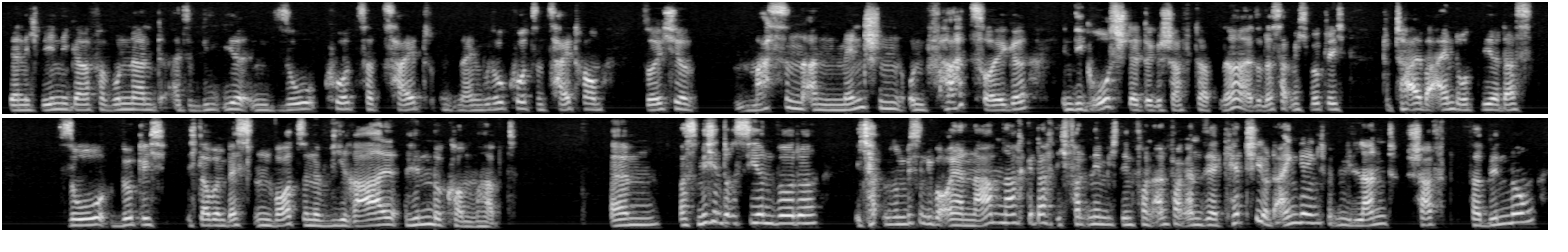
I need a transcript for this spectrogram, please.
ja nicht weniger verwundernd, also wie ihr in so kurzer Zeit, in einem so kurzen Zeitraum solche Massen an Menschen und Fahrzeuge in die Großstädte geschafft habt. Ne? Also das hat mich wirklich total beeindruckt, wie ihr das so wirklich, ich glaube im besten Wortsinne, viral hinbekommen habt. Ähm, was mich interessieren würde, ich habe so ein bisschen über euren Namen nachgedacht. Ich fand nämlich den von Anfang an sehr catchy und eingängig mit Land, Schafft, Verbindung.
